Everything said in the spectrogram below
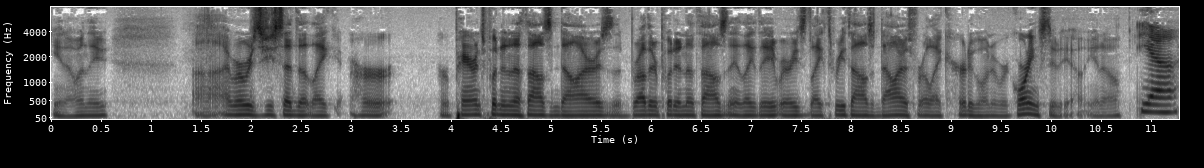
you know, and they uh, I remember she said that like her her parents put in a thousand dollars, the brother put in a thousand, like they raised like three thousand dollars for like her to go into a recording studio. You know, Yeah,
